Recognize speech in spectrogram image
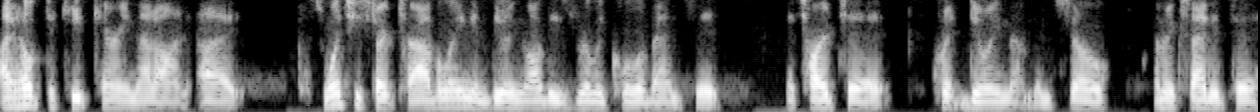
I hope to keep carrying that on. Because uh, once you start traveling and doing all these really cool events, it it's hard to quit doing them, and so I'm excited to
